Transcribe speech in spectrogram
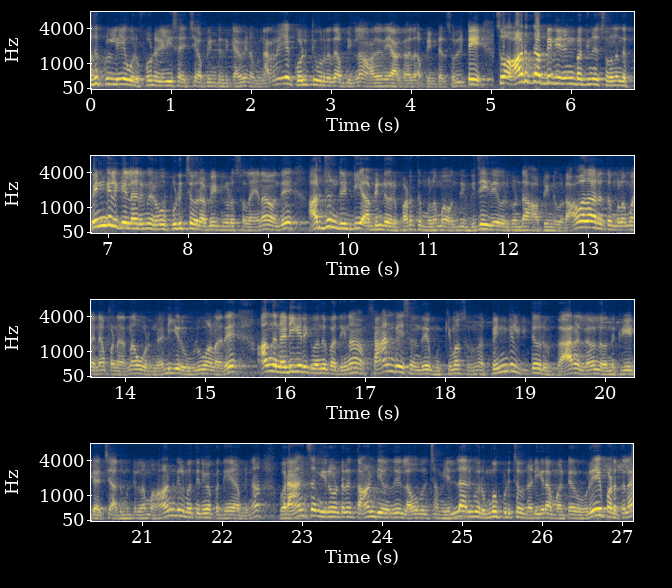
அதுக்குள்ளேயே ஒரு ஃபோட்டோ ரிலீஸ் ஆயிடுச்சு அப்படின்றதுக்காகவே நம்ம நிறைய கொளுத்தி விடுறது அப்படின்லாம் ஆகவே ஆகாது அப்படின்றத சொல்லிட்டு ஸோ அடுத்த அப்டேட் என்னன்னு பார்த்தீங்கன்னா வச்சுக்கோங்களேன் இந்த பெண்களுக்கு எல்லாருமே ரொம்ப பிடிச்ச ஒரு அப்டேட் கூட சொல்லலாம். ஏன்னா வந்து அர்ஜுன் ரெட்டி அப்படின்ற ஒரு படத்து மூலமாக வந்து விஜய் தேவர்கொண்டா அப்படின்ற ஒரு அவதாரத்து மூலமாக என்ன பண்ணாருன்னா ஒரு நடிகர் உருவானாரு. அந்த நடிகருக்கு வந்து பார்த்தீங்கன்னா ஃபேன் பேஸ் வந்து முக்கியமாக சொல்லணும்னா பெண்கள் கிட்ட ஒரு வேற லெவலில் வந்து கிரியேட் ஆச்சு. அது மட்டும் இல்லாமல் ஆண்கள் மத்தியிலுமே பார்த்தீங்க அப்படின்னா ஒரு ஆன்சம் ஹீரோன்றதை தாண்டி வந்து லவ் சாமி எல்லாருக்குமே ரொம்ப பிடிச்ச ஒரு நடிகராக மாட்டார் ஒரே படத்தில்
